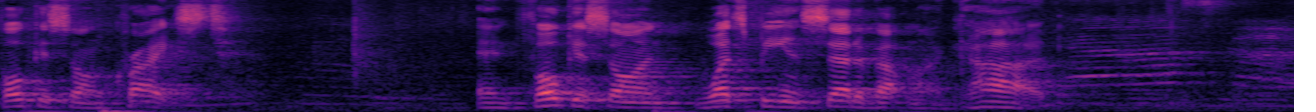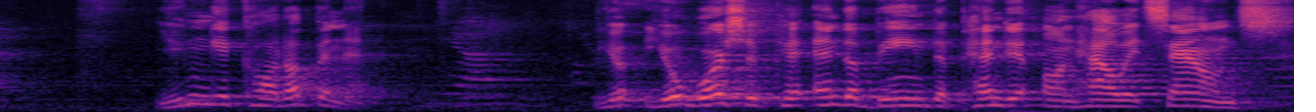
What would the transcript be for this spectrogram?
focus on Christ and focus on what's being said about my God. You can get caught up in that. Your, your worship could end up being dependent on how it sounds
